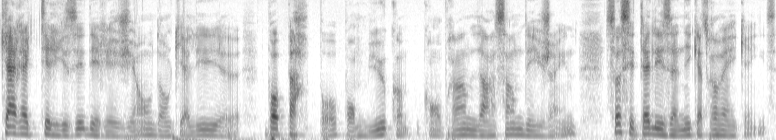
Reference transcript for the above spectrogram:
caractériser des régions, donc aller euh, pas par pas pour mieux comprendre l'ensemble des gènes. Ça, c'était les années 95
